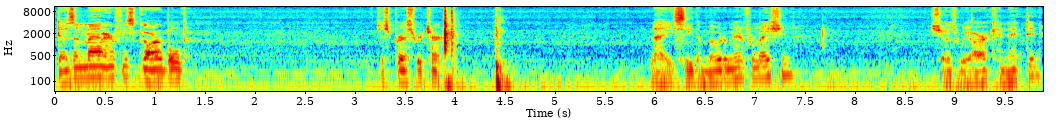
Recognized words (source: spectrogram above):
Doesn't matter if it's garbled, just press return. Now you see the modem information. Shows we are connected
